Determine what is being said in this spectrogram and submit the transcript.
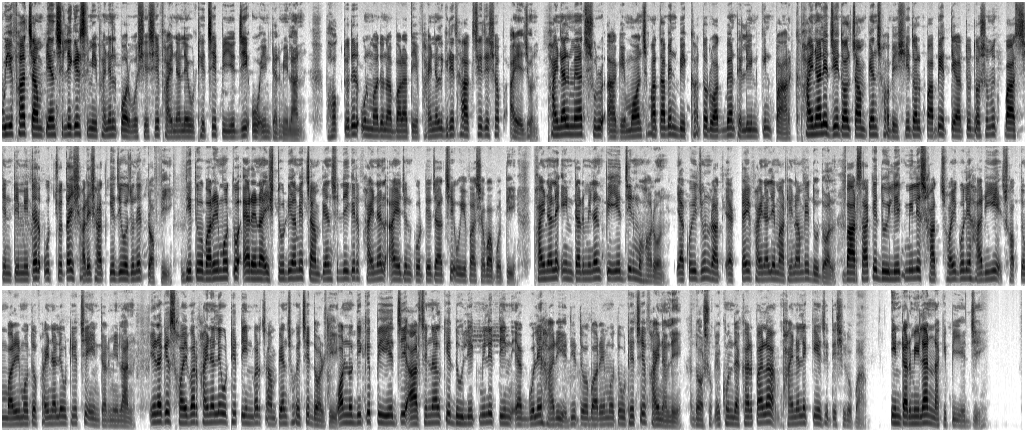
UEFA champions লিগের semifinal পর্ব শেষে ফাইনালে উঠেছে পিএসজি ও ইন্টার মিলান। ভক্তদের উন্মাদনা বাড়াতে ফাইনাল ঘিরে থাকছে যেসব আয়োজন। ফাইনাল ম্যাচ শুরুর আগে মঞ্চ মাতাবেন বিখ্যাত রক ব্যান্ড লিনকিন পার্ক। ফাইনালে যে দল চ্যাম্পিয়ন্স হবে, সে দল পাবে তিয়াত্তর দশমিক পাঁচ সেন্টিমিটার উচ্চতায় সাড়ে সাত কেজি ওজনের ট্রফি। দ্বিতীয়বারের মতো অ্যারেনা স্টেডিয়ামে চ্যাম্পিয়ন্স লিগের ফাইনাল আয়োজন করতে যাচ্ছে উয়েফা সভাপতি। ফাইনালে ইন্টার মিলান পিএসজির মহারণ। একই জুন রাত একটায় ফাইনালে মাঠে নামবে দু দল। বার্সাকে দুই লেগ মিলে সাত ছয় গোলে হারিয়ে সপ্তমবারের মতো ফাইনালে উঠেছে ইন্টার মিলান। এর আগে ছয়বার ফাইনালে উঠে তিনবার চ্যাম্পিয়ন্স হয়েছে দলটি। অন্যদিকে পিএসজি আর্সেনালকে দুই লেগ মিলে তিন এক গোলে হারিয়ে দ্বিতীয়বারের মতো উঠেছে ফাইনালে। দর্শক, এখন দেখার পালা, ফাইনালে কে জেতে শিরোপা? ইন্টার মিলান নাকি পিএসজি?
